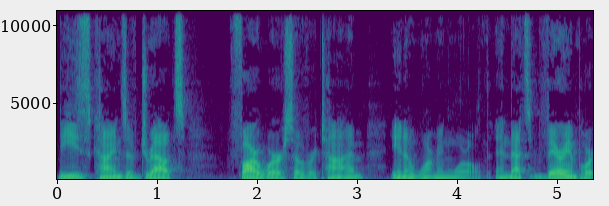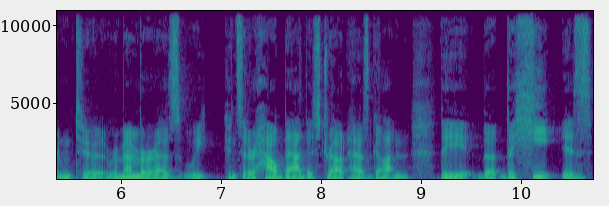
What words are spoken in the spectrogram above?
these kinds of droughts far worse over time in a warming world. And that's very important to remember as we consider how bad this drought has gotten. The, the, the heat is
